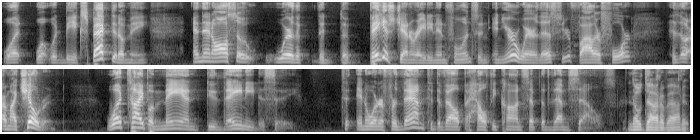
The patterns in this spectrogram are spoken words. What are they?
what what would be expected of me, and then also where the the, the biggest generating influence, and, and you're aware of this, your father for, is, are my children. What type of man do they need to see to, in order for them to develop a healthy concept of themselves? No doubt about it.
